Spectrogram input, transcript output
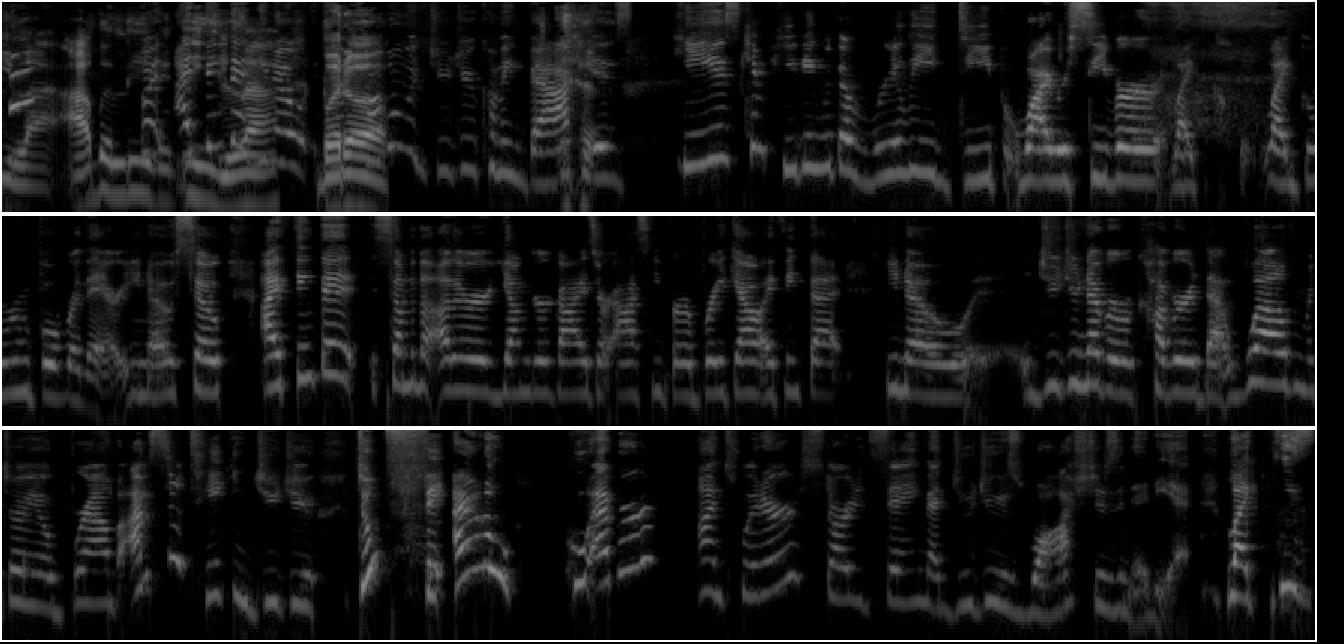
Eli. I believe but in I think Eli. That, you know, but the uh, problem with Juju coming back is he is competing with a really deep wide receiver like like group over there, you know. So I think that some of the other younger guys are asking for a breakout. I think that you know Juju never recovered that well from Antonio Brown, but I'm still taking Juju. Don't fit. I don't know whoever on Twitter started saying that Juju is washed is an idiot. Like he's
